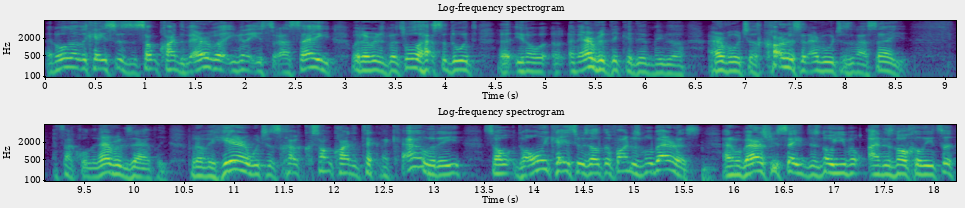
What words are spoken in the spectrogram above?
And all other cases is some kind of erva, even I say whatever it is, but it's all has to do with, uh, you know, an erva dikadin, maybe an erva which is a chorus and erva which is an asay. It's not called an erva exactly. But over here, which is some kind of technicality, so the only case he was able to find was Mubaris. And Mubaris, we say there's no Yibum and there's no Chalitza,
